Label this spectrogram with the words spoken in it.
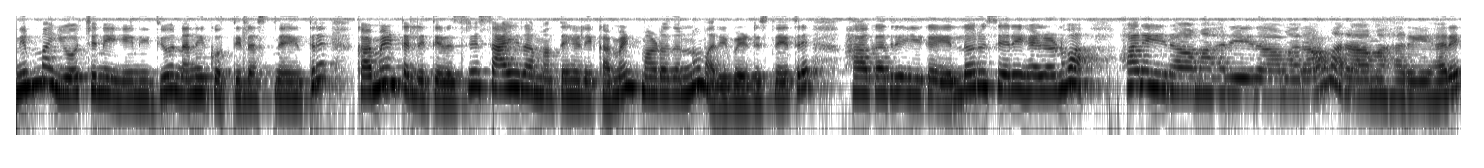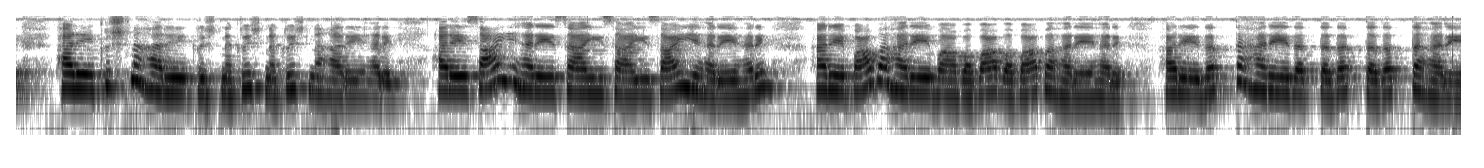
ನಿಮ್ಮ ಯೋಚನೆ ಏನಿದೆಯೋ ನನಗೆ ಗೊತ್ತಿಲ್ಲ ಸ್ನೇಹಿತರೆ ಕಮೆಂಟಲ್ಲಿ ತಿಳಿಸ್ರಿ. ಸಾಯಿರಾಮ್ ಅಂತ ಹೇಳಿ ಕಮೆಂಟ್ ಮಾಡೋದನ್ನು ಮರಿಬೇಡ್ರಿ ಸ್ನೇಹಿತರೆ. ಹಾಗಾದರೆ ಈಗ ಎಲ್ಲರೂ ಸೇರಿ ಹೇಳೋಣವಾ? ಹರೇ ರಾಮ ಹರೇ ರಾಮ ರಾಮ ರಾಮ, ಹರೇ ಹರೇ. ಹರೇ ಕೃಷ್ಣ ಹರೇ ಕೃಷ್ಣ ಕೃಷ್ಣ ಕೃಷ್ಣ, ಹರೇ ಹರೇ. ಹರೇ ಸಾಯಿ ಹರೇ ಸಾಯಿ ಸಾಯಿ ಸಾಯಿ, ಹರೇ ಹರೇ. ಹರೇ ಬಾಬಾ ಹರೇ ಬಾಬಾ ಬಾಬಾ ಬಾಬಾ, ಹರೇ ಹರೇ. ಹರೇ ದತ್ತ ಹರೇ ದತ್ತ ದತ್ತ ದತ್ತ, ಹರೇ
